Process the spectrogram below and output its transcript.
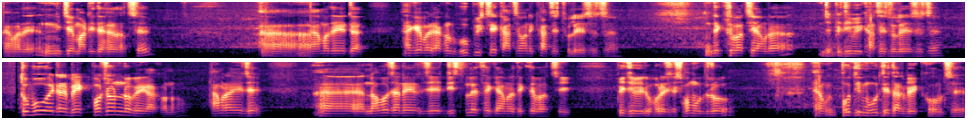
আমাদের নিচে মাটি দেখা যাচ্ছে। আমাদের এটা একেবারে এখন ভূপৃষ্ঠের কাছে অনেক কাছে চলে এসেছে। দেখতে পাচ্ছি আমরা যে পৃথিবীর কাছে চলে এসেছে। তবুও এটার বেগ প্রচণ্ড বেগ এখনও আমরা এই যে আহ, নভোযানের যে ডিসপ্লে থেকে আমরা দেখতে পাচ্ছি পৃথিবীর উপরে যে সমুদ্র এবং প্রতি মুহূর্তে তার বেগ কমছে।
